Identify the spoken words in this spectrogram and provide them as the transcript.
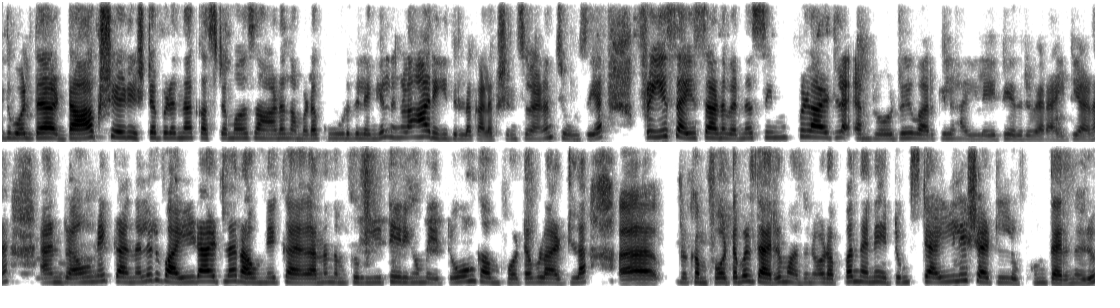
ഇതുപോലത്തെ ഡാർക്ക് ഷെയ്ഡ് ഇഷ്ടപ്പെടുന്ന കസ്റ്റമേഴ്സ് ആണ് നമ്മുടെ കൂടുതലെങ്കിൽ നിങ്ങൾ ആ രീതിയിലുള്ള കളക്ഷൻസ് വേണം ചൂസ് ചെയ്യാൻ. ഫ്രീ ആണ് വരുന്നത് സിമ്പിൾ ആയിട്ടുള്ള എംബ്രോയിഡറി വർക്കിൽ ഹൈലൈറ്റ് ചെയ്തൊരു വെറൈറ്റിയാണ് ആൻഡ് റൗണ്ട് നെക്ക് നല്ലൊരു വൈഡ് ആയിട്ടുള്ള റൗണ്ട് നെക്ക് കാരണം നമുക്ക് വീട്ടിൽ ഇരിക്കുമ്പോൾ ഏറ്റവും കംഫർട്ടബിൾ ആയിട്ടുള്ള കംഫർട്ടബിൾ തരും. അതിനോടൊപ്പം തന്നെ ഏറ്റവും സ്റ്റൈലിഷ് ആയിട്ടുള്ള ലുക്കും തരുന്ന ഒരു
